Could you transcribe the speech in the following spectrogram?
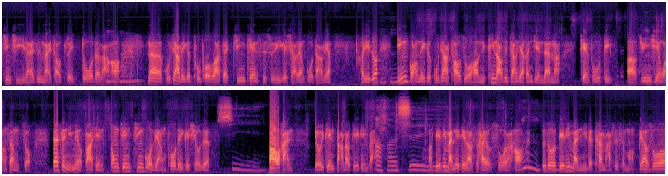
近期以来是买超最多的了哈。那股价的一个突破的话，在今天是属于一个小量过大量。啊，也就是说，银广的一个股价操作哈，你听老师讲起来很简单嘛，潜伏底啊，均线往上走，但是你没有发现中间经过两波的一个修正，是包含有一天达到跌停板。哦，是。啊，跌停板那天老师还有说了哈，嗯、就是说跌停板你的看法是什么？不要说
